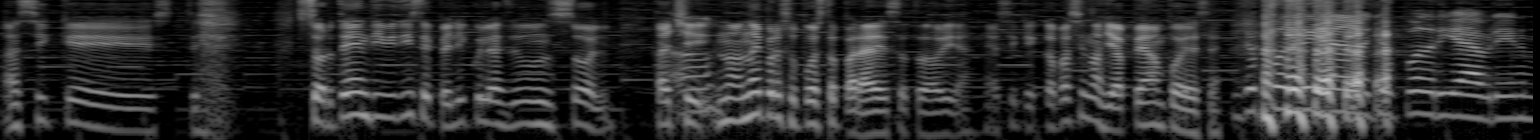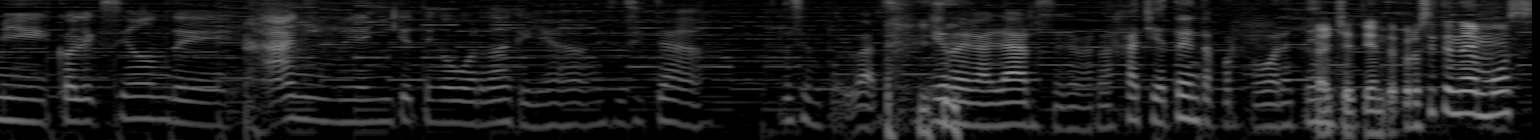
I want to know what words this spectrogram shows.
Así que, este, sorteen DVDs de películas de un sol. Hachi, Ah. no, no hay presupuesto para eso todavía. Así que capaz si nos yapean puede ser. Yo podría, yo podría abrir mi colección de anime que tengo guardada que ya necesita desempolvarse y regalarse, de verdad. Hachi, atenta, por favor, atenta. Hachi, atiende. Pero sí tenemos,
